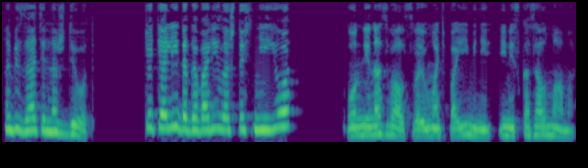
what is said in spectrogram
Обязательно ждет. Тетя Лида говорила, что с нее... Он не назвал свою мать по имени и не сказал мама.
